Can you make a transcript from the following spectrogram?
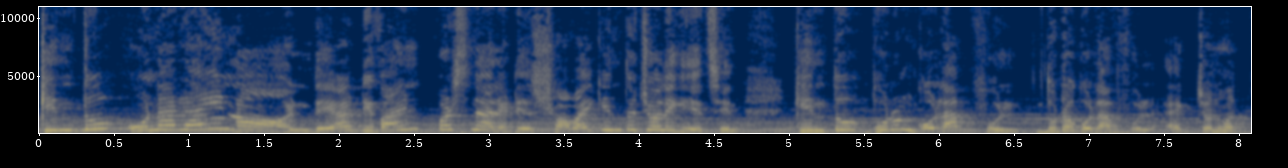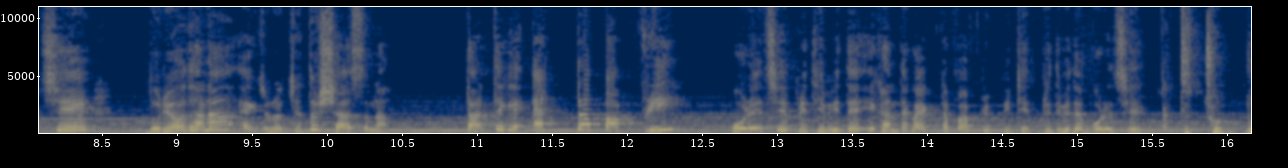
কিন্তু ওনারাই নন। দে আর ডিভাইন পার্সোনালিটিস সবাই কিন্তু চলে গিয়েছেন। কিন্তু ধরুন গোলাপ ফুল দুটো গোলাপ ফুল। একজন হচ্ছে দুর্যোধনা একজন হচ্ছে দুঃশাসনা। তার থেকে একটা পাপড়ি পড়েছে পৃথিবীতে। এখান থেকে একটা পাপড়ি পৃথি- পৃথিবীতে পড়েছে। একটা ছোট্ট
